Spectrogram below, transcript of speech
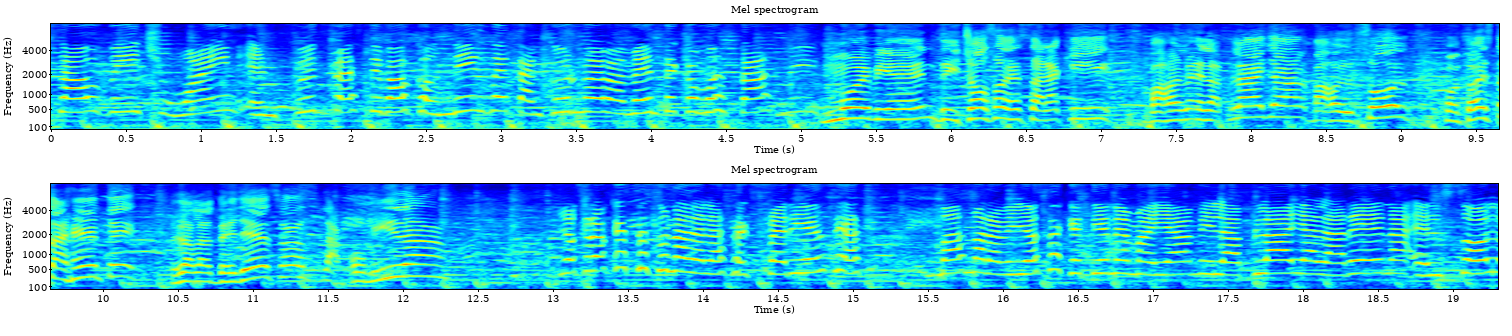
South Beach Wine and Food Festival con Nick Betancourt nuevamente. ¿Cómo estás, Nick? Muy bien, dichoso de estar aquí bajo en la playa, bajo el sol, con toda esta gente, las bellezas, la comida. Yo creo que esta es una de las experiencias más maravillosas que tiene Miami, la playa, la arena, el sol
